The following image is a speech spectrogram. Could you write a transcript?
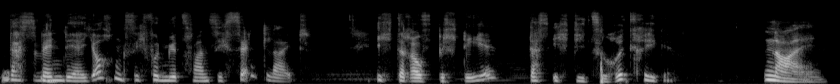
dass wenn der Jochen sich von mir 20 Cent leiht, ich darauf bestehe, dass ich die zurückkriege. Nein.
